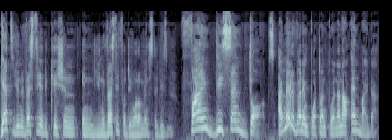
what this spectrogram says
get university education in University for Development Studies, find decent jobs. I made a very important point, and I'll end by that.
